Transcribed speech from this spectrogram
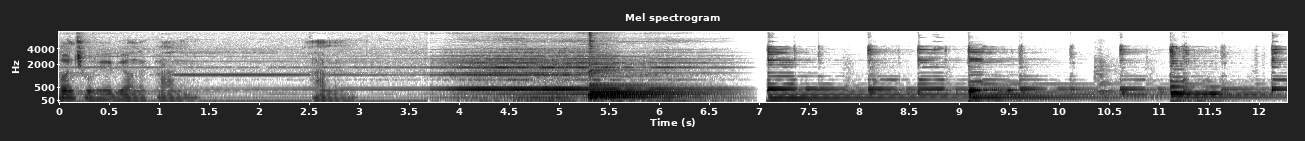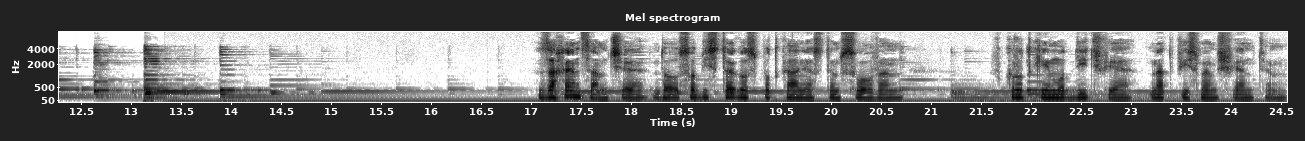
Bądź uwielbiony, Panie. Amen. Zachęcam Cię do osobistego spotkania z tym Słowem krótkiej modlitwie nad Pismem Świętym.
